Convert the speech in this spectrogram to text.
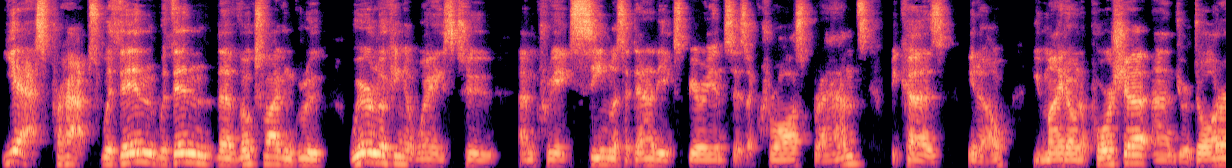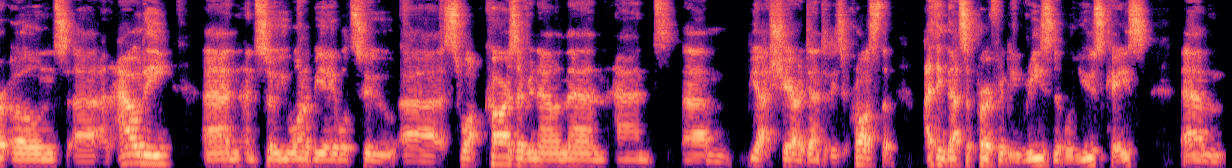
yes, perhaps within within the Volkswagen Group, we're looking at ways to um, create seamless identity experiences across brands because you know you might own a Porsche and your daughter owns uh, an Audi. And, and so you want to be able to uh, swap cars every now and then and um, yeah share identities across them I think that's a perfectly reasonable use case. Um,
